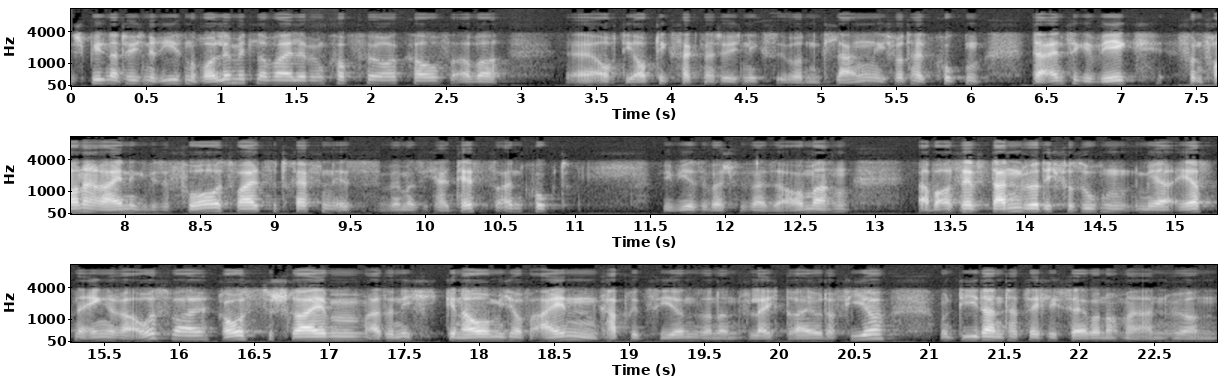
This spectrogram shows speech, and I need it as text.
spielt natürlich eine Riesenrolle mittlerweile beim Kopfhörerkauf, aber äh, auch die Optik sagt natürlich nichts über den Klang. Ich würde halt gucken, der einzige Weg, von vornherein eine gewisse Vorauswahl zu treffen, ist, wenn man sich halt Tests anguckt, wie wir sie beispielsweise auch machen, aber auch selbst dann würde ich versuchen, mir erst eine engere Auswahl rauszuschreiben, also nicht genau mich auf einen kaprizieren, sondern vielleicht drei oder vier und die dann tatsächlich selber nochmal anhören.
